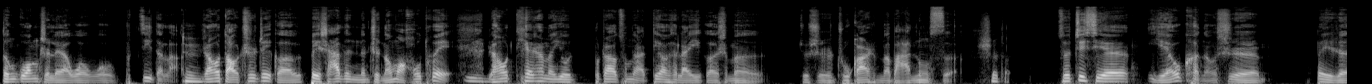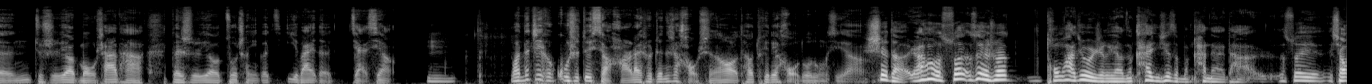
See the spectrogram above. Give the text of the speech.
灯光之类的，我我不记得了。对然后导致这个被杀的人呢只能往后退，嗯然后天上呢又不知道从哪儿掉下来一个什么，就是竹竿什么的把他弄死。是的，所以这些也有可能是被人就是要谋杀他，但是要做成一个意外的假象。嗯，哇，那这个故事对小孩来说真的是好深奥，他要推理好多东西啊。是的。然后所所以说，童话就是这个样子，看你去怎么看待它。所以小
